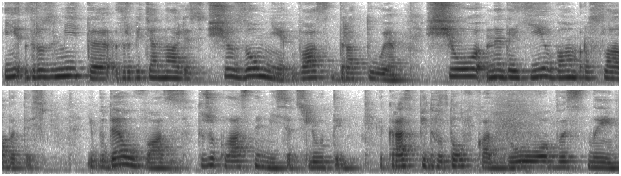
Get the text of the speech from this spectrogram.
і зрозумійте, зробіть аналіз, що зовні вас дратує, що не дає вам розслабитись. І буде у вас дуже класний місяць, лютий, якраз підготовка до весни.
